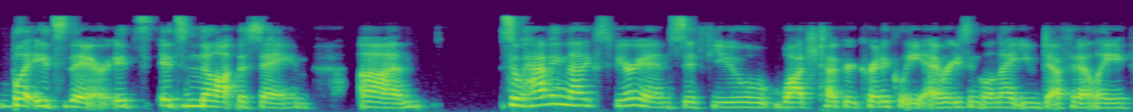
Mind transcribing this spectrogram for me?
but it's there. It's it's not the same. Um, so having that experience, if you watch Tucker critically every single night, you definitely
